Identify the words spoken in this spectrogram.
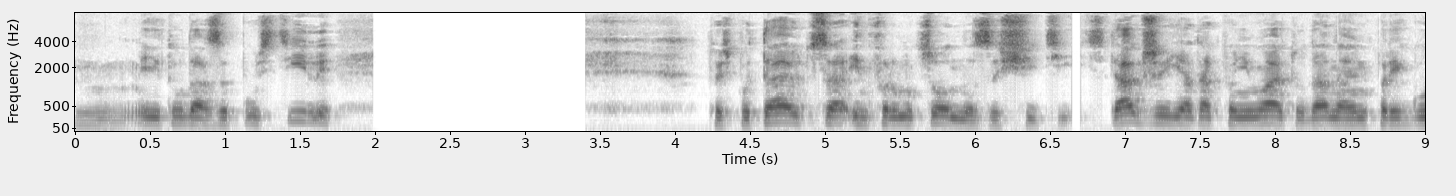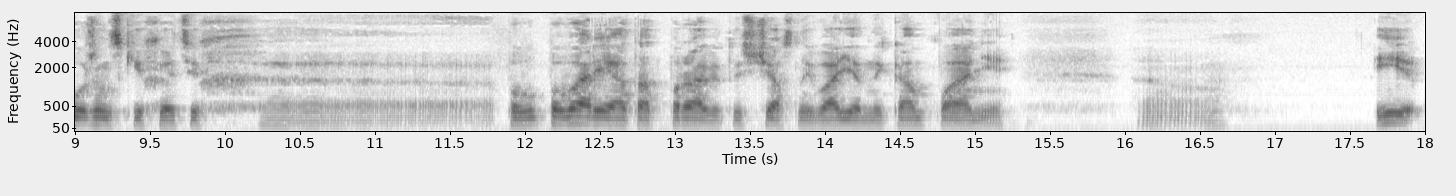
и туда запустили. То есть пытаются информационно защитить. Также, я так понимаю, туда, наверное, пригожинских этих э, поварят отправят из частной военной компании. Э, и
